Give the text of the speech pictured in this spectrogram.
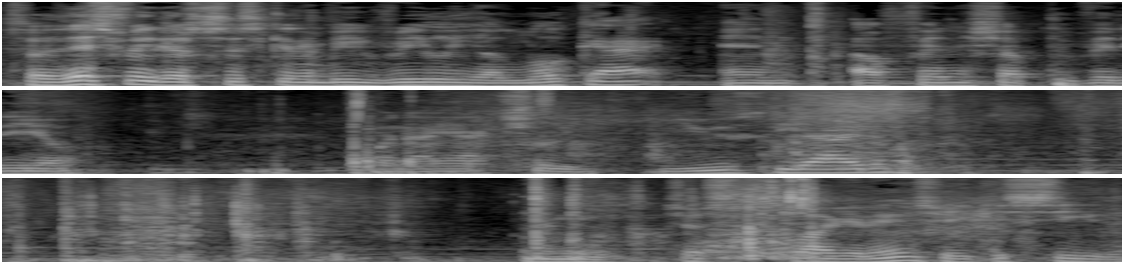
So this video is just going to be really a look at, and I'll finish up the video when I actually use the item. Just plug it in so you can see the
